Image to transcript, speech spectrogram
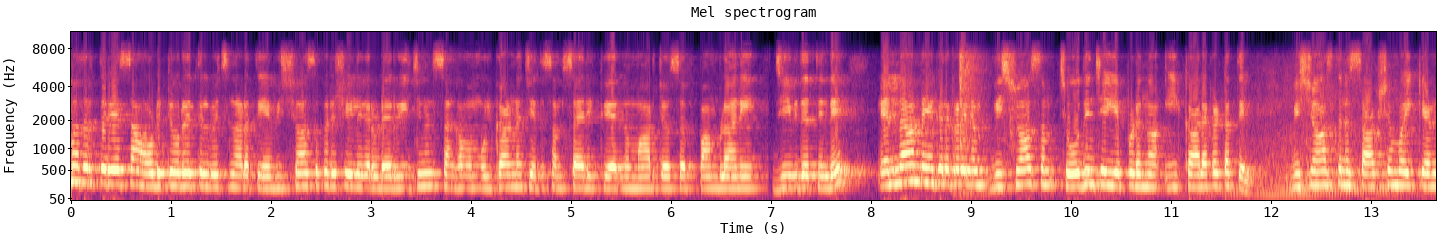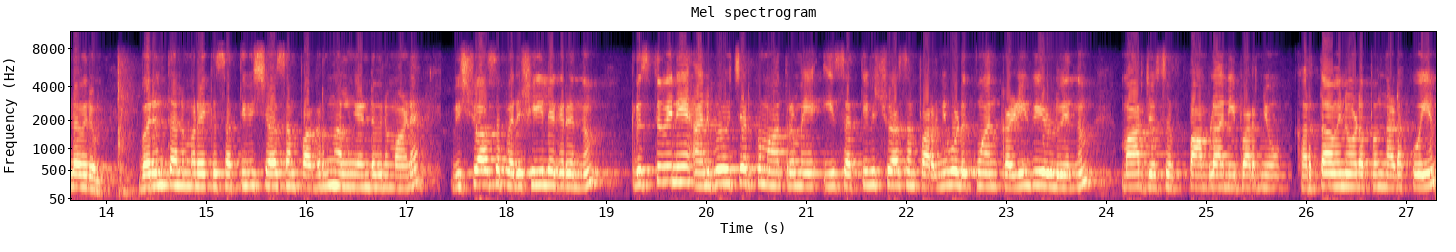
മദർ തെരേസ ഓഡിറ്റോറിയത്തിൽ വെച്ച് നടത്തിയ വിശ്വാസ പരിശീലകരുടെ റീജിയണൽ സംഗമം ഉദ്ഘാടനം ചെയ്ത് സംസാരിക്കുകയായിരുന്നു മാർ ജോസഫ് പാംബ്ലാനി. ജീവിതത്തിന്റെ എല്ലാ മേഖലകളിലും വിശ്വാസം ചോദ്യം ചെയ്യപ്പെടുന്ന ഈ കാലഘട്ടത്തിൽ വിശ്വാസത്തിന് സാക്ഷ്യം വഹിക്കേണ്ടവരും വരും തലമുറയ്ക്ക് സത്യവിശ്വാസം പകർന്നു നൽകേണ്ടവരുമാണ് വിശ്വാസ പരിശീലകരെന്നും ക്രിസ്തുവിനെ അനുഭവിച്ചവർക്ക് മാത്രമേ ഈ സത്യവിശ്വാസം പറഞ്ഞു കൊടുക്കുവാൻ കഴിയുകയുള്ളൂ എന്നും മാർ ജോസഫ് പാംബ്ലാനി പറഞ്ഞു. കർത്താവിനോടൊപ്പം നടക്കുകയും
